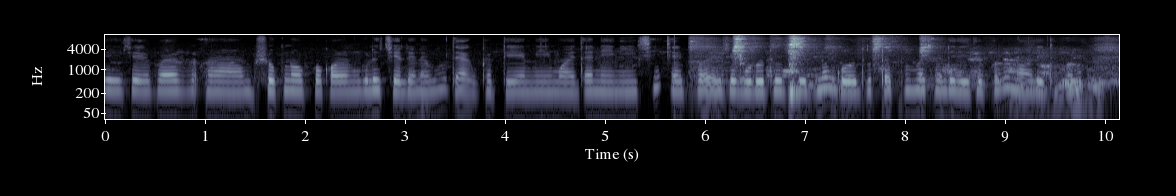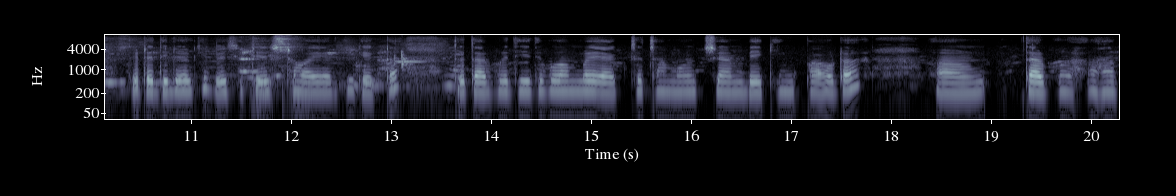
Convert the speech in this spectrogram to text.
এই যে এবার শুকনো উপকরণগুলি চেলে নেব। তো এক বাটি আমি ময়দা নিয়ে নিয়েছি। এরপরে যে গুঁড়ো দুধ দিয়ে দিলাম, গুঁড়ো দুধটা তোমরা চাইলে দিতে পারো, নাও দিতে পারো। তো এটা দিলে আর কি বেশি টেস্ট হয় আর কি কেকটা। তো তারপরে দিয়ে দেবো আমরা এক চা চামচ বেকিং পাউডার তারপর হাফ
